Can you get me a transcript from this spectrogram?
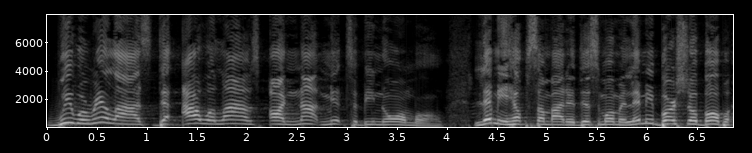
we will realize that our lives are not meant to be normal. Let me help somebody this moment. Let me burst your bubble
